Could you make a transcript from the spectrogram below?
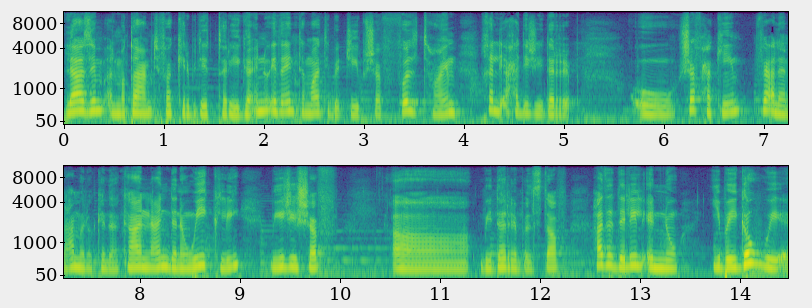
لازم المطاعم تفكر بدي الطريقة إنه إذا أنت ما تبي تجيب chef full time خلي أحد يجي يدرب. وشيف حكيم فعلا عملوا كذا. كان عندنا weekly بيجي شيف آه بيدرب ال staff هذا دليل إنه يبى يقوي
